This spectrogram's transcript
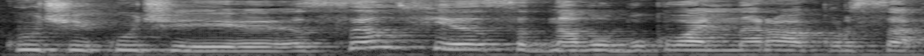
кучей-кучей селфи с одного буквально ракурса.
